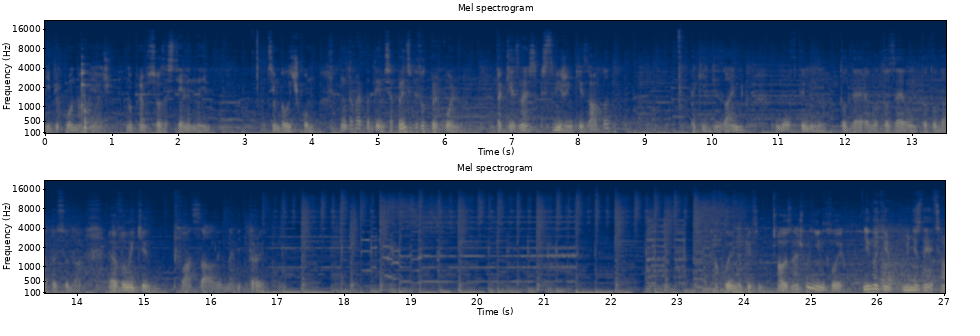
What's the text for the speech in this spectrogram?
і бекона маяч. Ну прям все застелене їм. Цим баличком. Ну давай подивимося. В принципі, тут прикольно. Такий, знаєш, свіженький заклад. Такий дизайнік. Лофт іменно. То дерево, то зелень, то туди, то сюди. Е, Великі два зали, навіть три. Охуєнна піца. Але знаєш мені інколи, іноді мені здається,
